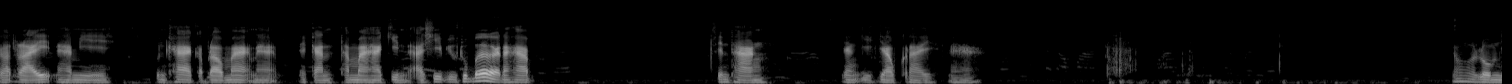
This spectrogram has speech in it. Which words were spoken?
ยอดไลค์นะฮะมี คุณค่ากับเรามากนะฮะในการทำมาหากินอาชีพยูทูบเบอร์นะครับ เส้นทางยังอีกยาวไกลนะฮะโอ้ลมเ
